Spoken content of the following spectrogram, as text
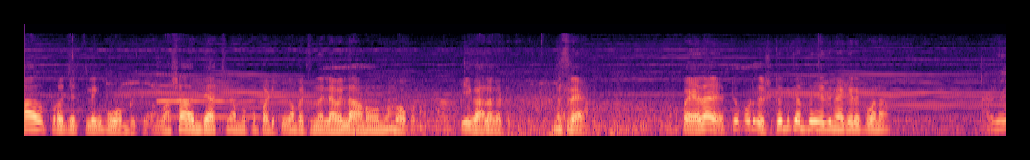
ആ പ്രൊജക്റ്റിലേക്ക് പോകാൻ പറ്റും. പക്ഷേ അതിന്റെ അച്ഛൻ നമുക്ക് പഠിപ്പിക്കാൻ പറ്റുന്ന ലെവലാണോ എന്ന് നോക്കണം. ഈ കാലഘട്ടത്തിൽ. മനസ്സിലായോ? അപ്പോൾ ഏതാ ഏറ്റവും കൂടുതൽ ഇഷ്ടം? എനിക്ക് എന്ത് ഏത് മേഖലയിൽ പോകാനാ അത്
